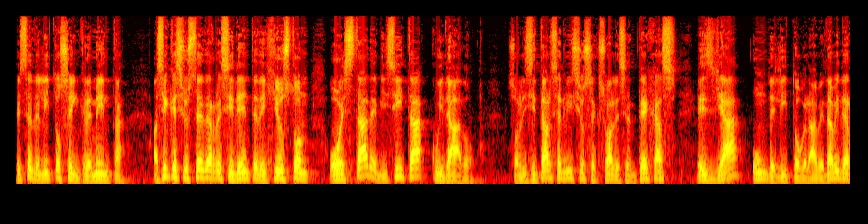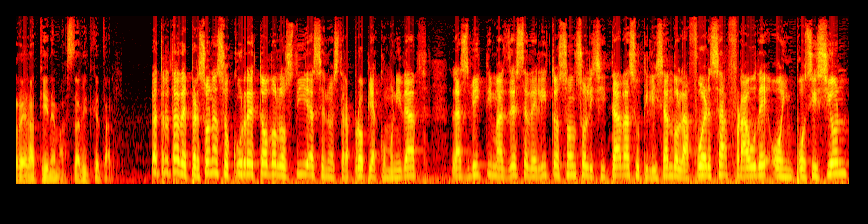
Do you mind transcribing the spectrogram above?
este delito se incrementa. Así que si usted es residente de Houston o está de visita, cuidado. Solicitar servicios sexuales en Texas es ya un delito grave. David Herrera tiene más. David, ¿qué tal? La trata de personas ocurre todos los días en nuestra propia comunidad. Las víctimas de este delito son solicitadas utilizando la fuerza, fraude o imposición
